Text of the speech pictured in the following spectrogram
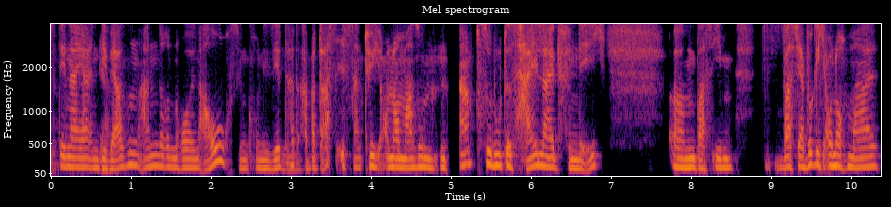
Stimmt. den er ja in Ja. diversen anderen Rollen auch synchronisiert Mhm. hat. Aber das ist natürlich auch nochmal so ein, ein absolutes Highlight, finde ich, ähm, was ihm, was ja wirklich auch nochmal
